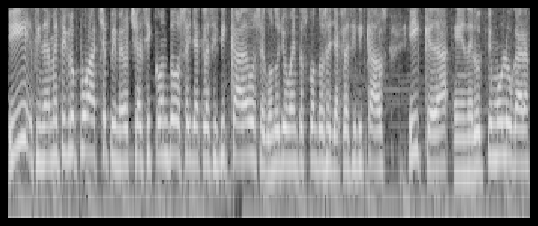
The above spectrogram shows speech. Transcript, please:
Y finalmente grupo H, primero Chelsea con 12 ya clasificados, segundo Juventus con 12 ya clasificados y queda en el último lugar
